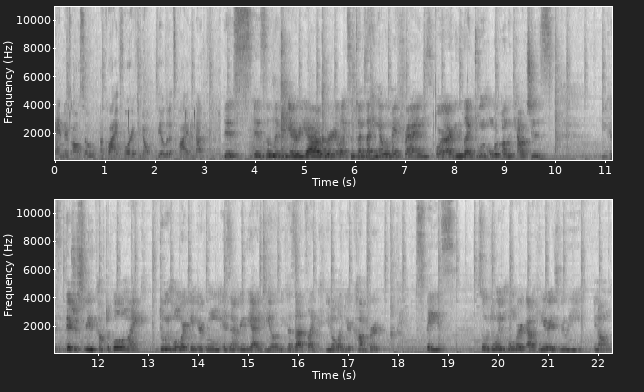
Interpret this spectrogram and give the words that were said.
and there's also a quiet floor if you don't feel that it's quiet enough. This is the living area where like sometimes I hang out with my friends or I really like doing homework on the couches because they're just really comfortable and like doing homework in your room isn't really ideal because that's like you know like your comfort space so doing homework out here is really you know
